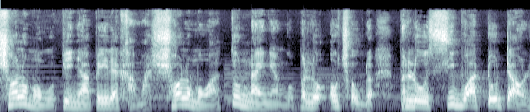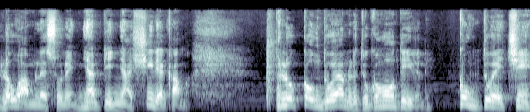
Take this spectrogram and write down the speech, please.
ရှောလမုန်ကိုပညာပေးတဲ့အခါမှာရှောလမုန်ကသူ့နိုင်ငံကိုဘလို့အုပ်ချုပ်တော့ဘလို့စီးပွားတိုးတောင်လုပ်ရမလဲဆိုတဲ့ဉာဏ်ပညာရှိတဲ့အခါမှာဘလို့ကုံသွဲရမလဲသူကောင်းကောင်းသိတယ်လေကုံသွဲခြင်း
